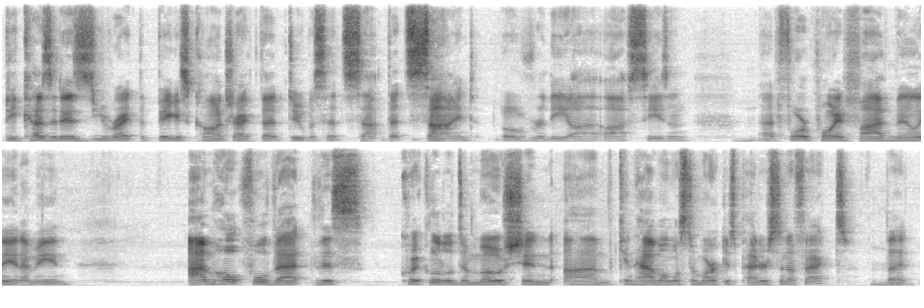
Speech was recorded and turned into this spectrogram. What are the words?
because it is you're right the biggest contract that Dubas had si- that signed over the uh, off season at 4.5 million. I mean, I'm hopeful that this quick little demotion um, can have almost a Marcus Pettersson effect that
